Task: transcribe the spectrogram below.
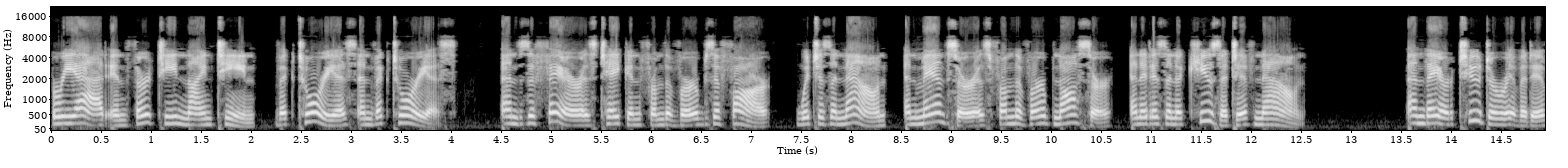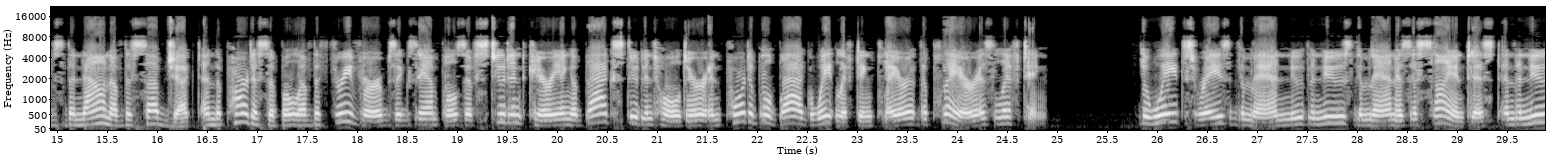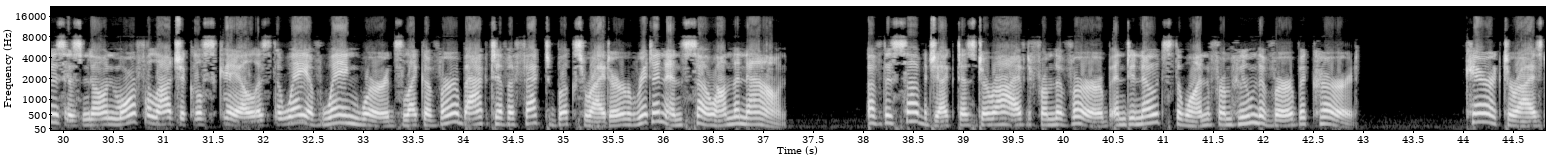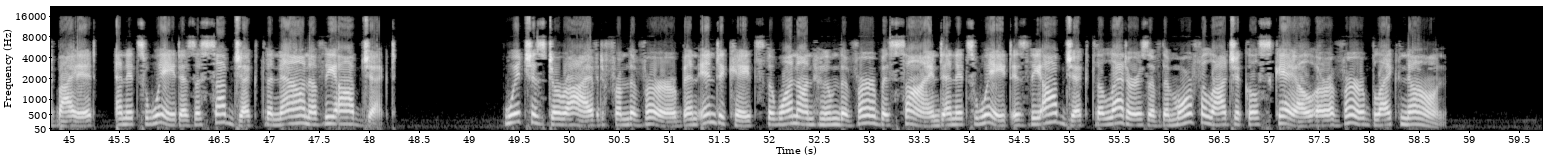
Riyadh in 1319, victorious and victorious. And Zafar is taken from the verb zafar, which is a noun, and Mansur is from the verb nasr, and it is an accusative noun. And they are two derivatives the noun of the subject and the participle of the three verbs. Examples of student carrying a bag. Student holder and portable bag. Weightlifting player. The player is lifting. The weights raised. The man knew the news. The man is a scientist and the news is known. Morphological scale is the way of weighing words like a verb active effect books writer written and so on. The noun of the subject is derived from the verb and denotes the one from whom the verb occurred characterized by it, and its weight as a subject the noun of the object. which is derived from the verb and indicates the one on whom the verb is signed and its weight is the object the letters of the morphological scale are a verb like known.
